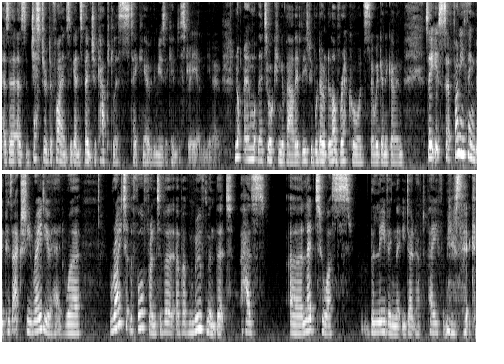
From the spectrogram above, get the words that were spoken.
as, a, as a gesture of defiance against venture capitalists taking over the music industry and you know not knowing what they're talking about. These people don't love records so we're going to go and so it's a funny thing because actually Radiohead were right at the forefront of a, of a movement that has uh, led to us believing that you don't have to pay for music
